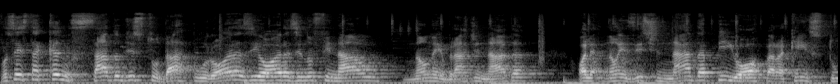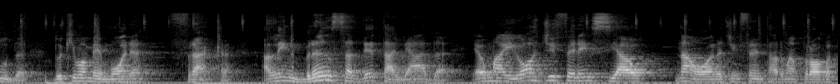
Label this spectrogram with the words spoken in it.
Você está cansado de estudar por horas e horas e no final não lembrar de nada? Olha, não existe nada pior para quem estuda do que uma memória fraca. A lembrança detalhada é o maior diferencial na hora de enfrentar uma prova.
